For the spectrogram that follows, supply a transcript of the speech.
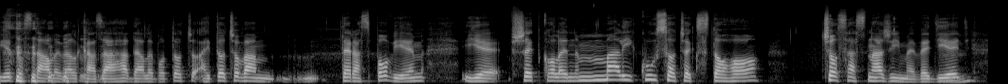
je to stále veľká záhada, lebo to, čo, aj to, čo vám teraz poviem, je všetko len malý kúsoček z toho, čo sa snažíme vedieť. Mm-hmm.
